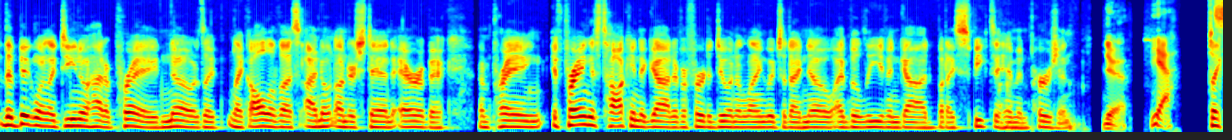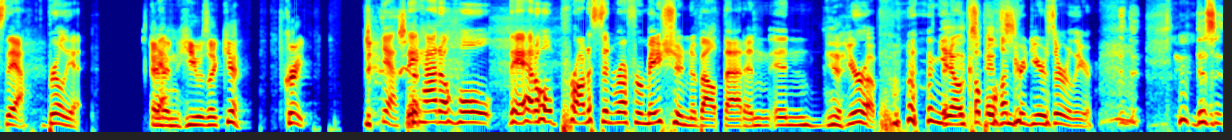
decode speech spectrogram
the big one. Like, do you know how to pray? No, it's like like all of us. I don't understand Arabic. I'm praying. If praying is talking to God, I prefer to do it in a language that I know. I believe in God, but I speak to Him in Persian. yeah Yeah, It's like- yeah, brilliant. And Yeah. then he was like, "Yeah, great." Yeah, they had a whole they had a whole Protestant Reformation about that in in Yeah. Europe. you know, a couple hundred years earlier. this is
